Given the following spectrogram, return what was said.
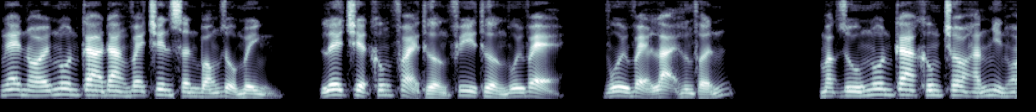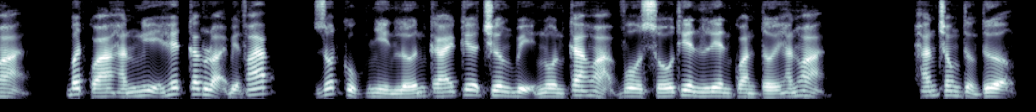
Nghe nói nôn ca đang vẽ trên sân bóng rổ mình, Lê Triệt không phải thường phi thường vui vẻ, vui vẻ lại hưng phấn. Mặc dù nôn ca không cho hắn nhìn họa, bất quá hắn nghĩ hết các loại biện pháp, rốt cục nhìn lớn cái kia trương bị nôn ca họa vô số thiên liên quan tới hắn họa. Hắn trong tưởng tượng,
